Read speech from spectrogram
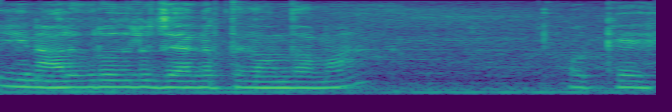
ఈ నాలుగు రోజులు జాగ్రత్తగా ఉందామా? ఓకే.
